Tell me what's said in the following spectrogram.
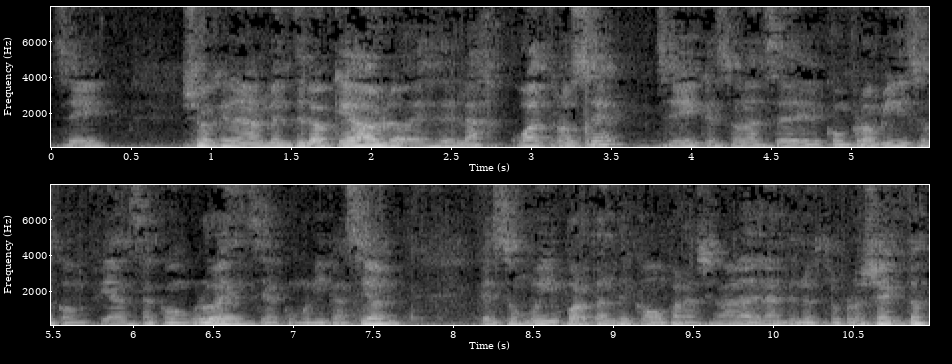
¿sí? Yo generalmente lo que hablo es de las 4 C, ¿sí? que son las C de compromiso, confianza, congruencia, comunicación, que son muy importantes como para llevar adelante nuestro proyecto.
